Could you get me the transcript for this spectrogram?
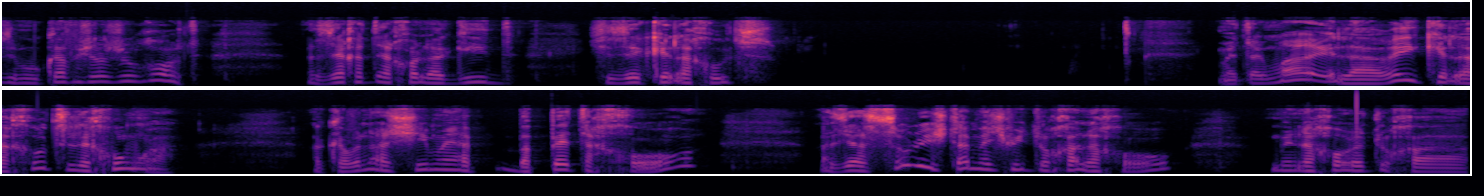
זה מוקף משלוש רוחות. אז איך אתה יכול להגיד שזה כל החוץ? אומרת הגמרא, אלא הרי כל החוץ לחומרה. הכוונה שאם היה בפתח חור, אז אסור להשתמש מתוכה לחור, מן החור לתוכה.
